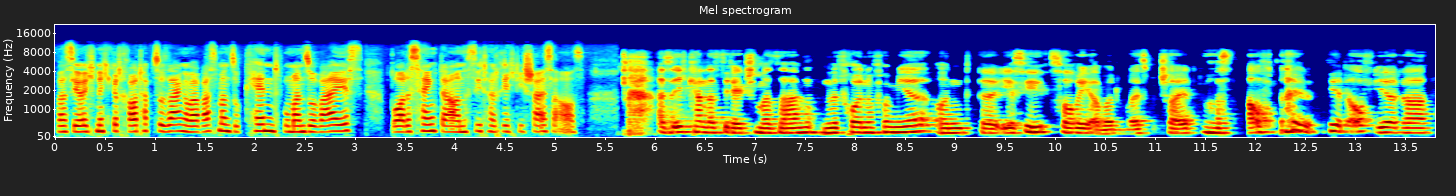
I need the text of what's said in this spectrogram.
Was ihr euch nicht getraut habt zu sagen, aber was man so kennt, wo man so weiß, boah, das hängt da und es sieht halt richtig scheiße aus. Also ich kann das direkt schon mal sagen. Eine Freundin von mir und äh, Esi, sorry, aber du weißt Bescheid, du hast auf, die hat auf ihrer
